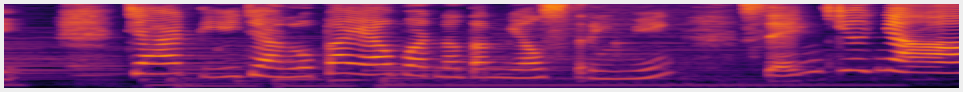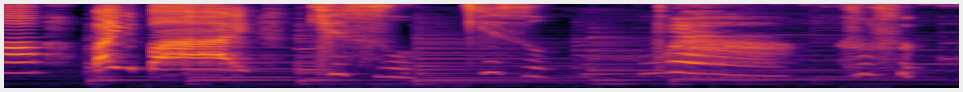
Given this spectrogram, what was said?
Jadi, jangan lupa ya buat nonton Mio streaming. Thank you, nya. Bye-bye. Kisu, kisu. Wah.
